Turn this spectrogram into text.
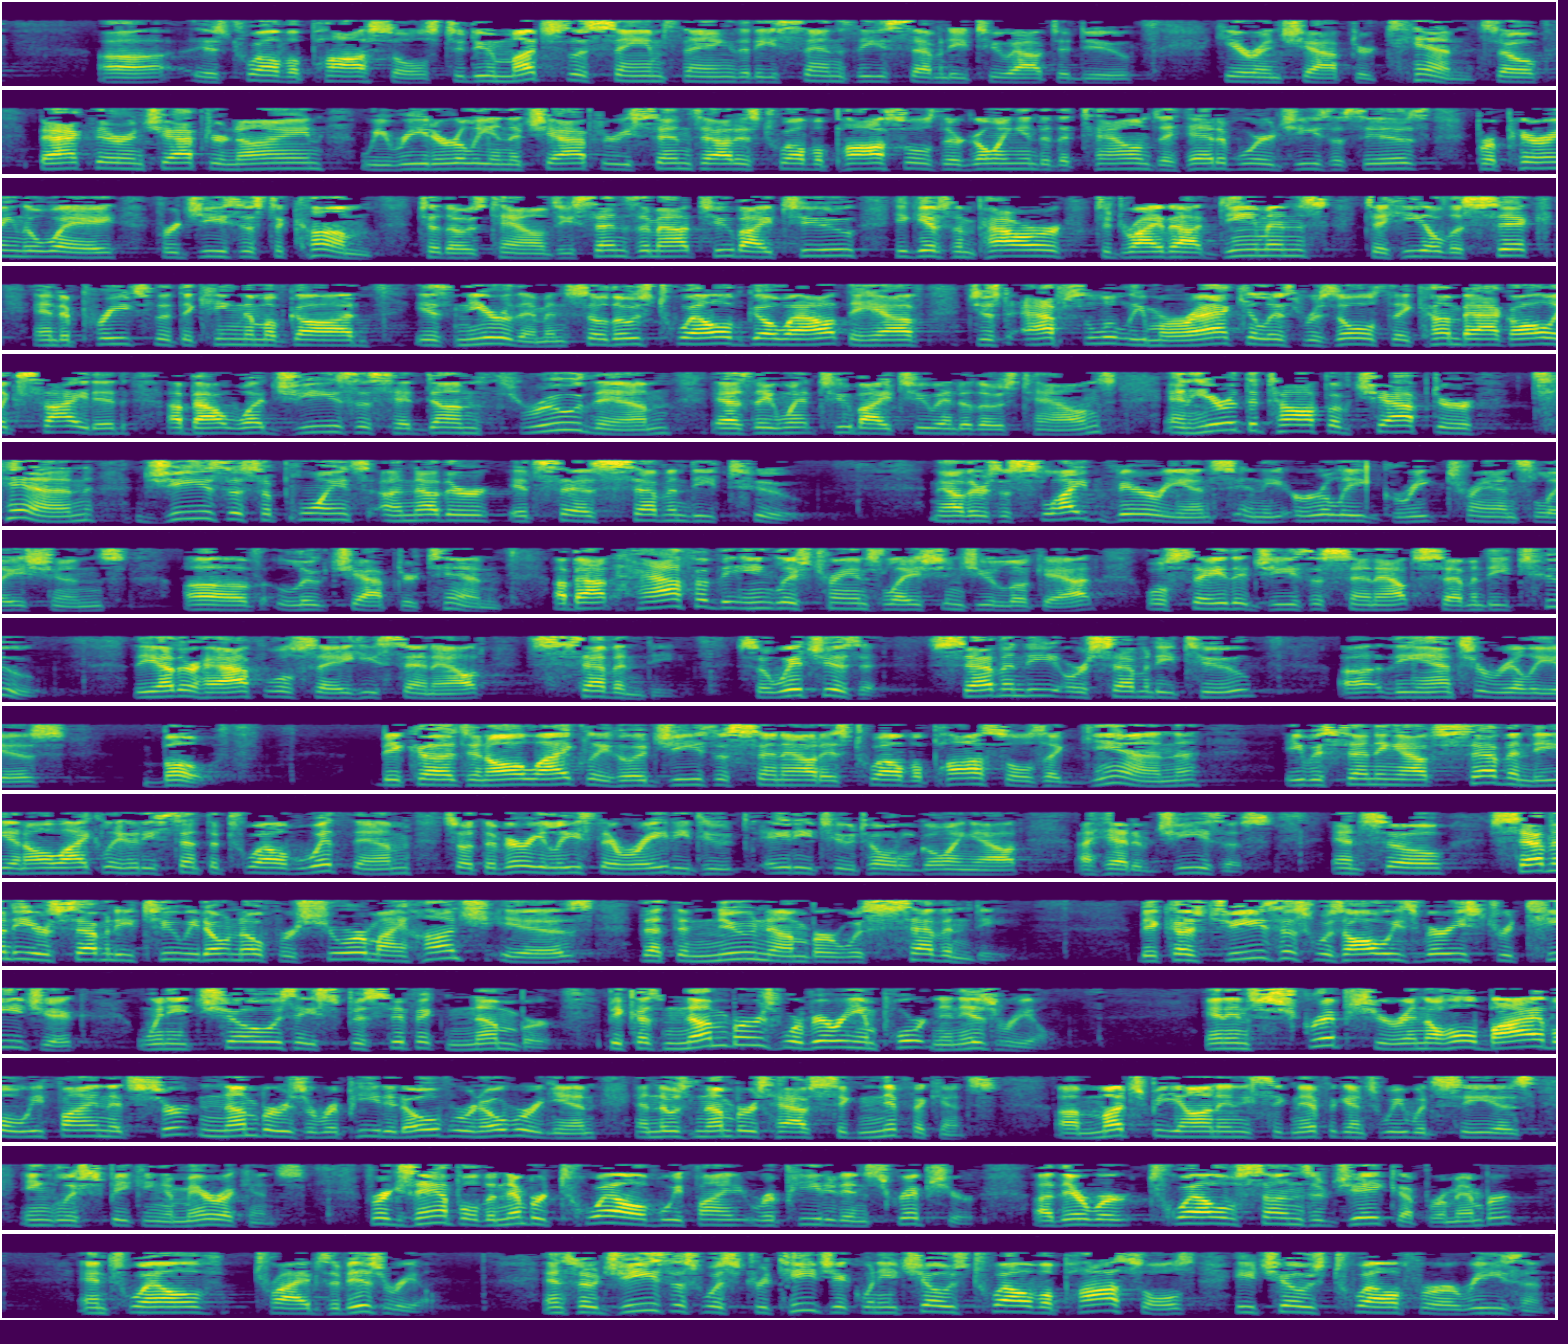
uh, his 12 apostles to do much the same thing that he sends these 72 out to do here in chapter 10. So Back there in chapter 9, we read early in the chapter, he sends out his 12 apostles. They're going into the towns ahead of where Jesus is, preparing the way for Jesus to come to those towns. He sends them out two by two. He gives them power to drive out demons, to heal the sick, and to preach that the kingdom of God is near them. And so those 12 go out. They have just absolutely miraculous results. They come back all excited about what Jesus had done through them as they went two by two into those towns. And here at the top of chapter 10, Jesus appoints another, it says 72. Now, there's a slight variance in the early Greek translations of Luke chapter 10. About half of the English translations you look at will say that Jesus sent out 72. The other half will say he sent out 70. So which is it? 70 or 72? Uh, the answer really is both. Because in all likelihood, Jesus sent out his 12 apostles again he was sending out 70. In all likelihood, he sent the 12 with them. So at the very least, there were 82, 82 total going out ahead of Jesus. And so 70 or 72, we don't know for sure. My hunch is that the new number was 70. Because Jesus was always very strategic when he chose a specific number. Because numbers were very important in Israel. And in Scripture, in the whole Bible, we find that certain numbers are repeated over and over again, and those numbers have significance uh, much beyond any significance we would see as English speaking Americans. For example, the number 12 we find repeated in Scripture. Uh, there were 12 sons of Jacob, remember? And 12 tribes of Israel. And so Jesus was strategic when he chose 12 apostles. He chose 12 for a reason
